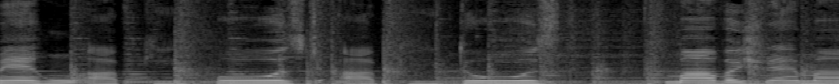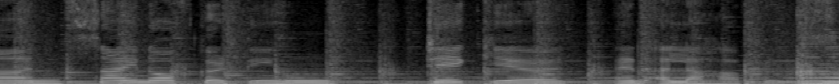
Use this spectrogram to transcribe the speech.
میں ہوں آپ کی ہوسٹ آپ کی دوست معاوش رحمان سائن آف کرتی ہوں ٹیک کیئر اینڈ اللہ حافظ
